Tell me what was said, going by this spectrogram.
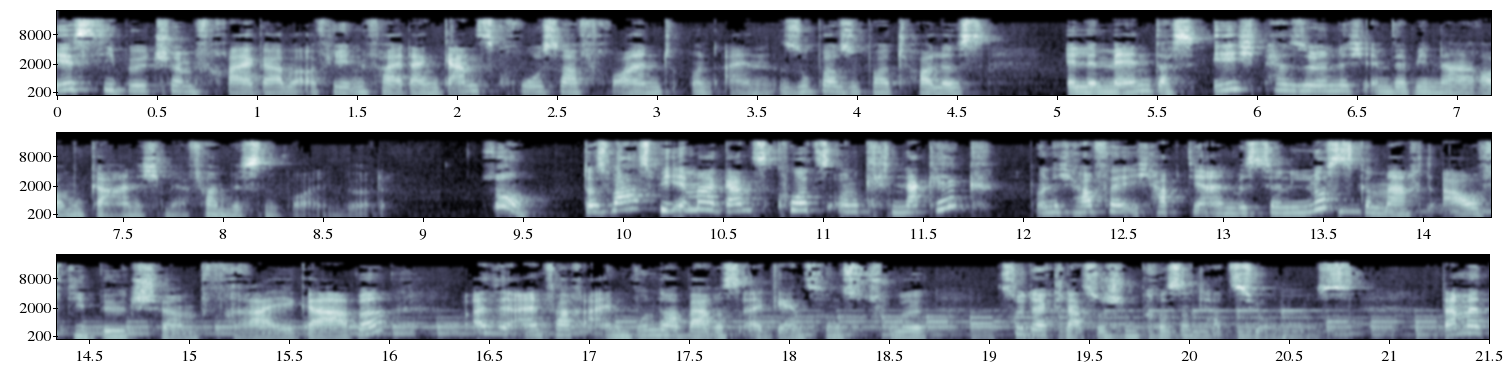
ist die Bildschirmfreigabe auf jeden Fall dein ganz großer Freund und ein super, super tolles Element, das ich persönlich im Webinarraum gar nicht mehr vermissen wollen würde. So, das war's wie immer ganz kurz und knackig und ich hoffe, ich habe dir ein bisschen Lust gemacht auf die Bildschirmfreigabe, weil sie einfach ein wunderbares Ergänzungstool zu der klassischen Präsentation ist. Damit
